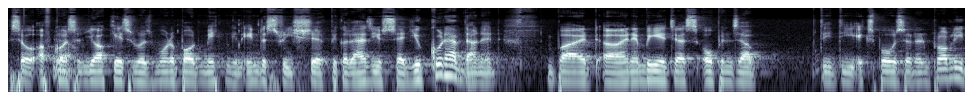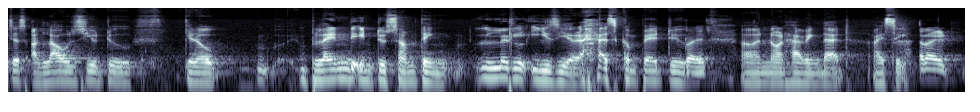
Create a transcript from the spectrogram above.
so of course yeah. in your case it was more about making an industry shift because as you said you could have done it but uh, an MBA just opens up the, the exposure and probably just allows you to, you know, blend into something little easier as compared to right. uh, not having that. I see. Right.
